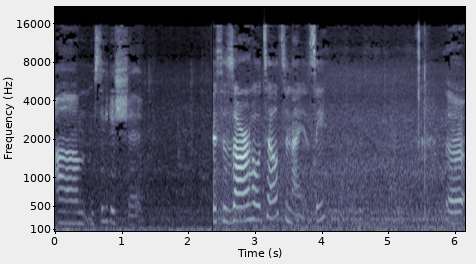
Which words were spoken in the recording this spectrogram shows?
Um, of this shit. This is our hotel tonight, see? The,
